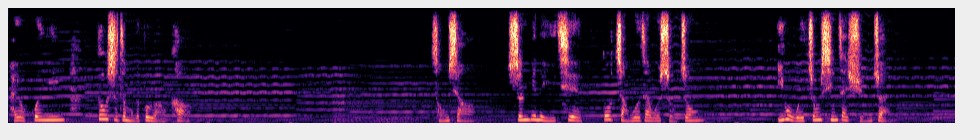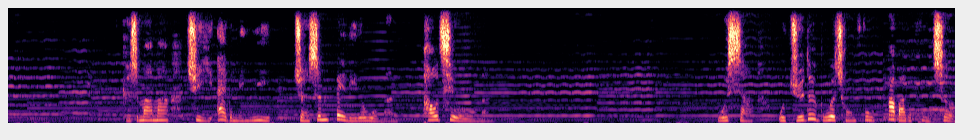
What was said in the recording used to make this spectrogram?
还有婚姻，都是这么的不牢靠。从小，身边的一切都掌握在我手中，以我为中心在旋转。可是妈妈却以爱的名义，转身背离了我们，抛弃了我们。我想，我绝对不会重复爸爸的覆辙。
